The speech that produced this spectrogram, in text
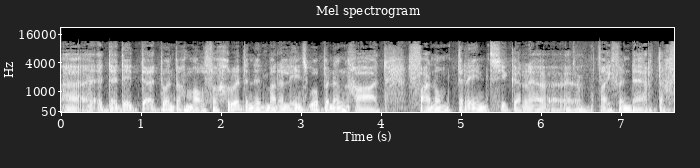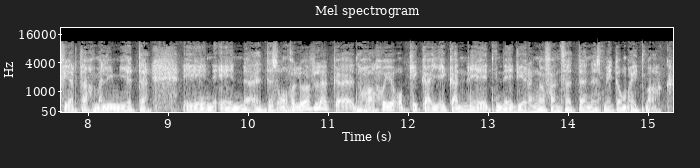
Uh dit het uh, 20 maal vergroot en het maar 'n lensopening gehad van omtrent seker uh, 35 40 mm en en uh, dis ongelooflik uh, nogal goeie optika jy kan net net die ringe van Saturnus met hom uitmaak.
